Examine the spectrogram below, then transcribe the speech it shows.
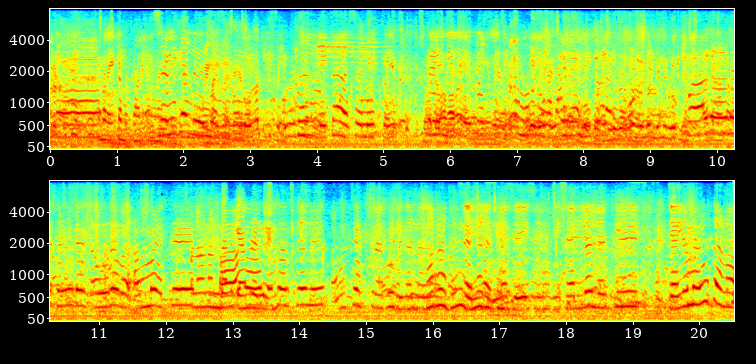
Pero... ఒక ఐటమ్ శనగలు లేక గౌరవ അമ്മക്ക് ചെല്ലലക്ക് ജയമംഗളോ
